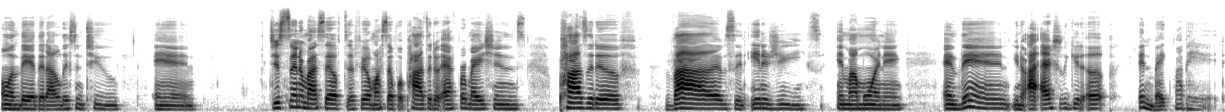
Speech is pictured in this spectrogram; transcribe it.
on there that I listen to and just center myself to fill myself with positive affirmations, positive vibes and energies in my morning. And then, you know, I actually get up and make my bed.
